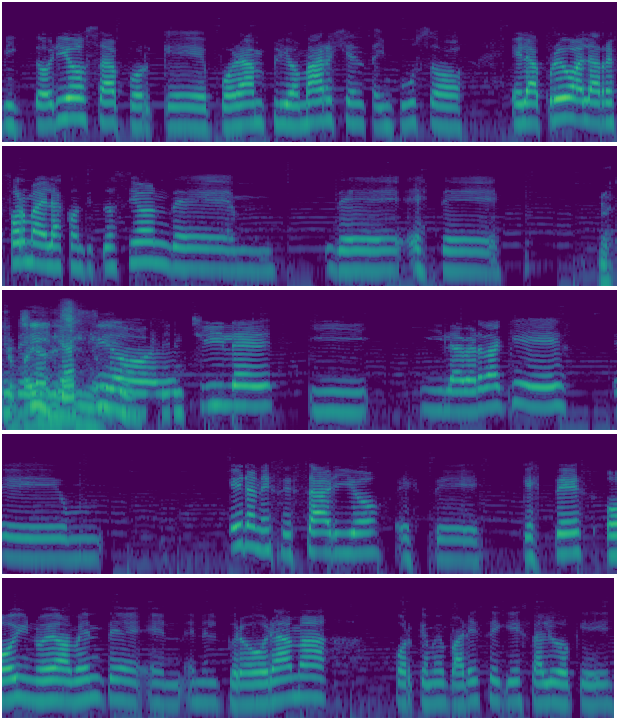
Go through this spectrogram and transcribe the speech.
victoriosa porque por amplio margen se impuso el apruebo a la reforma de la constitución de, de este Nuestro de país que ha sido en Chile y, y, la verdad que es eh, era necesario este, que estés hoy nuevamente en, en, el programa porque me parece que es algo que,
